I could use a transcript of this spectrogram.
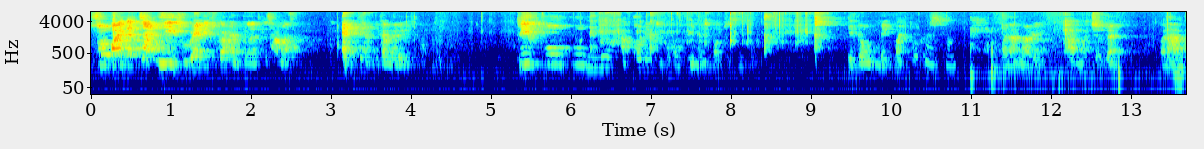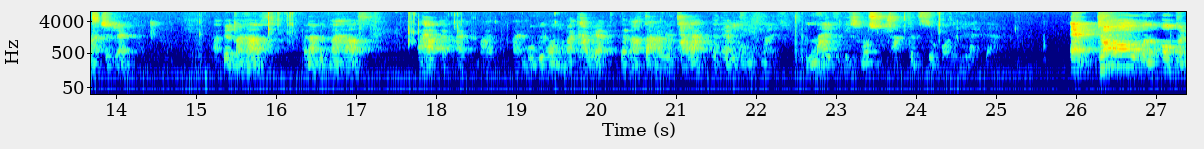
So by the time he is ready to come and plant his hammer, everything has become very difficult. People who move according to convenience, not to season, they don't make much progress. When I marry, I have my children. When I have my children, I build my house. When I build my house, I have I, on with my career. Then after I retire, then everything is nice. Life is not structured so orderly like that. A door will open.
